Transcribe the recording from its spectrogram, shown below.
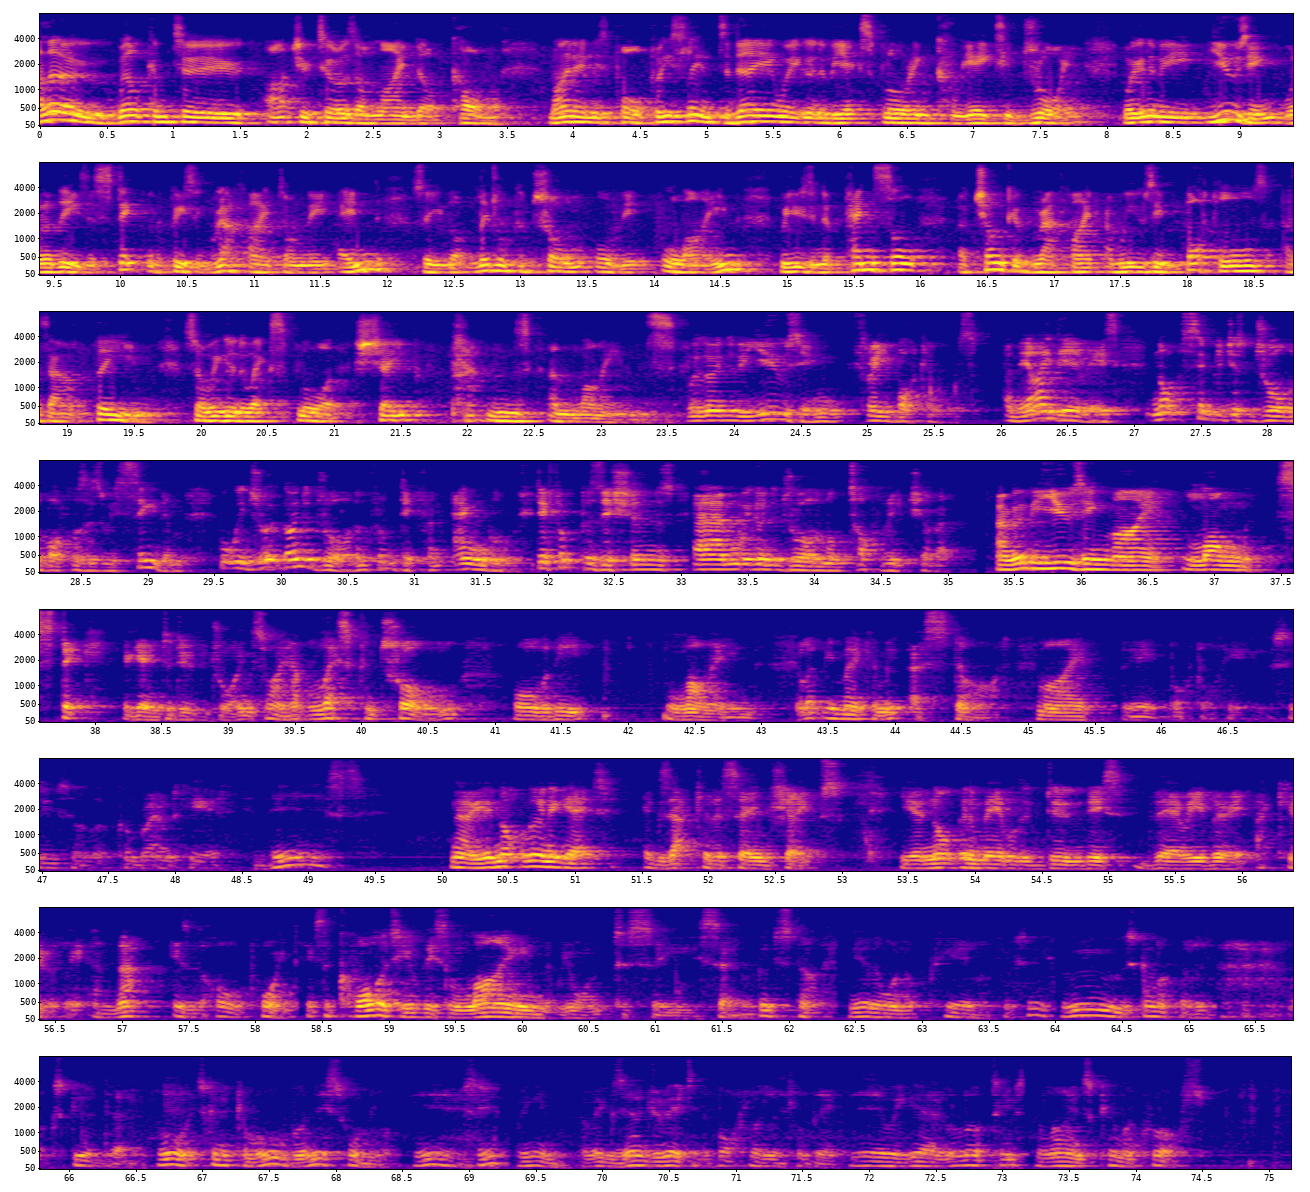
Hello, welcome to arttutorialsonline.com. My name is Paul Priestley and today we're going to be exploring creative drawing. We're going to be using one of these, a stick with a piece of graphite on the end, so you've got little control over the line. We're using a pencil, a chunk of graphite and we're using bottles as our theme. So we're going to explore shape, patterns and lines. We're going to be using three bottles. And the idea is not simply just draw the bottles as we see them, but we're going to draw them from different angles, different positions, and we're going to draw them on top of each other. I'm going to be using my long stick again to do the drawing, so I have less control over the line. Let me make a, a start. My big bottle here, you see, so I'm going to come round here. This. Now you're not going to get exactly the same shapes you're not going to be able to do this very, very accurately. And that is the whole point. It's the quality of this line that we want to see. So we're going to start the other one up here, look, you see? Ooh, it's gone up a little. Ah, looks good though. Oh, it's going to come over this one, look. Yeah, see? Bring I've exaggerated the bottle a little bit. There we go. Look, the lines come across.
